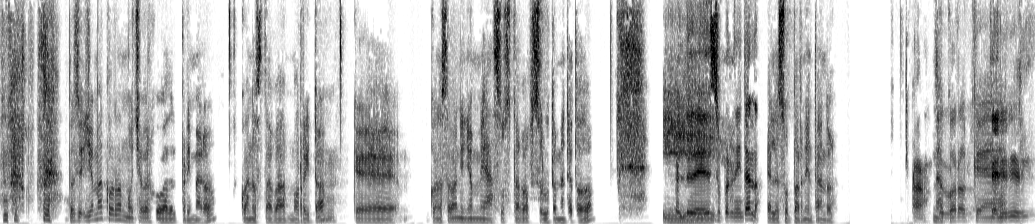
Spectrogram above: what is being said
pues yo me acuerdo mucho haber jugado el primero cuando estaba morrito, que cuando estaba niño me asustaba absolutamente todo. Y el de Super Nintendo. El de Super Nintendo. Ah, me acuerdo que...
